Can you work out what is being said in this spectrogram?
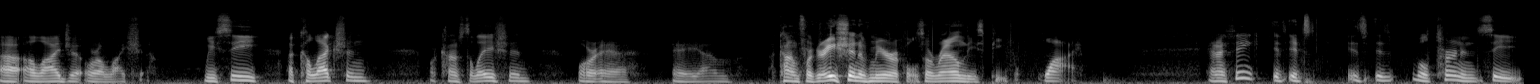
uh, Elijah, or Elisha. We see a collection or constellation or a, a, um, a conflagration of miracles around these people. Why? And I think it, it's, it's, we'll turn and see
